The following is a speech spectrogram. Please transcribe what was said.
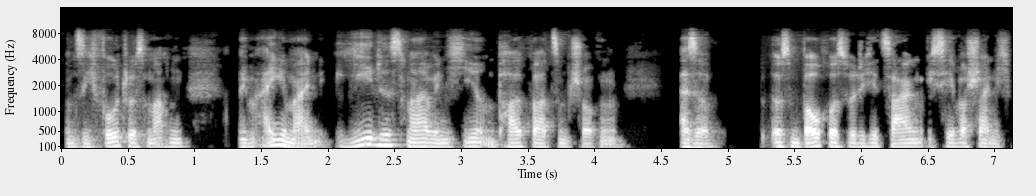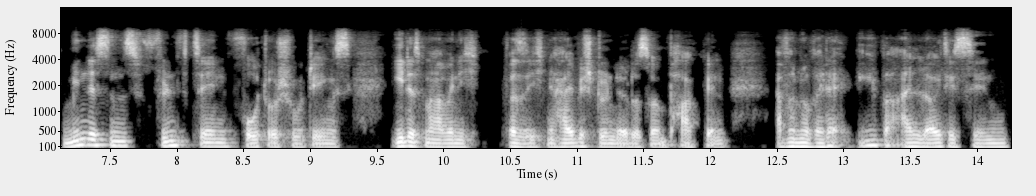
von sich Fotos machen. Im Allgemeinen, jedes Mal, wenn ich hier im Park war zum Joggen also, aus'm Bauch raus würde ich jetzt sagen, ich sehe wahrscheinlich mindestens 15 Fotoshootings jedes Mal, wenn ich, was ich, 'ne 1/2 Stunde oder so im Park bin. Einfach nur, weil da überall Leute sind,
